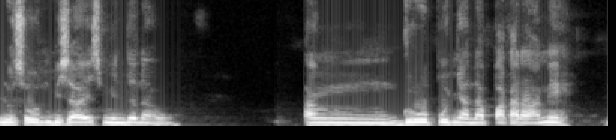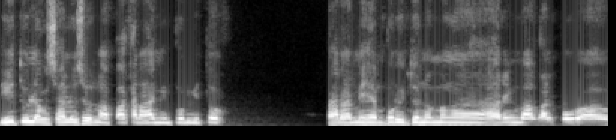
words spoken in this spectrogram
Luzon, Visayas, Mindanao ang grupo niya napakarami. Dito lang sa Luzon, napakarami po rito. Karamihan po rito ng mga haring bakal, puro, ah,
